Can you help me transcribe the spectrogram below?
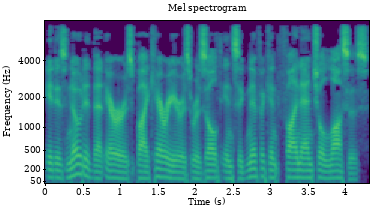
It is noted that errors by carriers result in significant financial losses.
